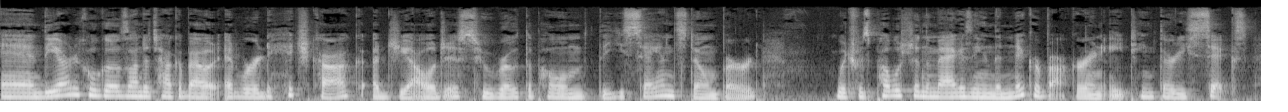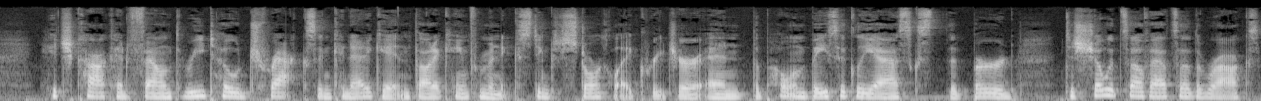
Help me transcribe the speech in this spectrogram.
And the article goes on to talk about Edward Hitchcock, a geologist who wrote the poem The Sandstone Bird, which was published in the magazine The Knickerbocker in 1836. Hitchcock had found three toed tracks in Connecticut and thought it came from an extinct stork like creature, and the poem basically asks the bird to show itself outside the rocks.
